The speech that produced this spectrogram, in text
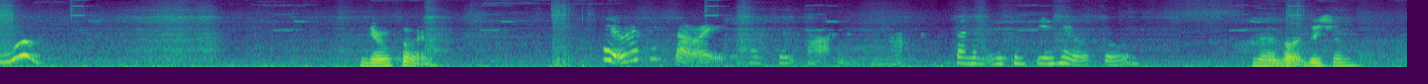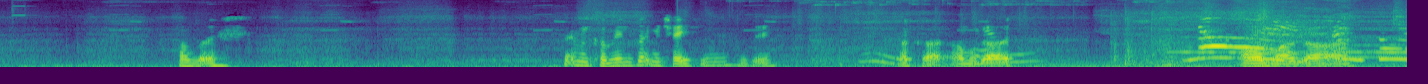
Woo! You hear him coming? Hey, we're at that right? It has to start. Then you can see in here also. No night vision. Combo. Oh, let him come in, let me chasing you. Is he? Hmm. Oh god, oh my god. No! Oh my God.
